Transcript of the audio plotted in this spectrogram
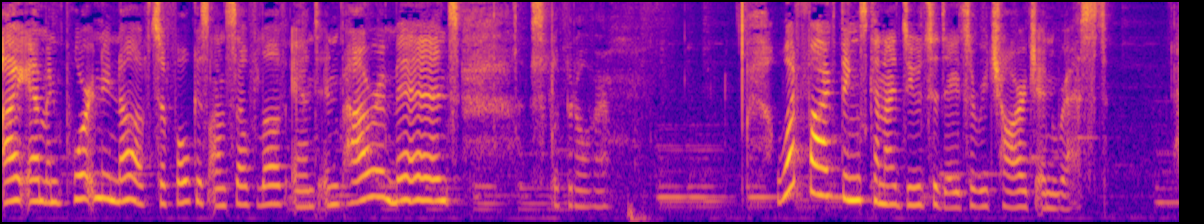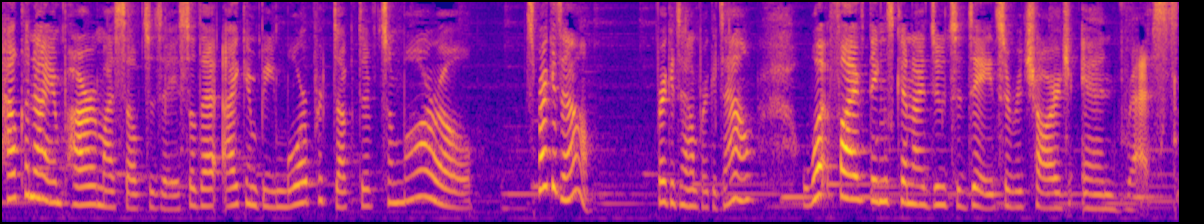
I am important enough to focus on self love and empowerment. Let's flip it over. What five things can I do today to recharge and rest? How can I empower myself today so that I can be more productive tomorrow? Let's break it down. Break it down, break it down. What five things can I do today to recharge and rest?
